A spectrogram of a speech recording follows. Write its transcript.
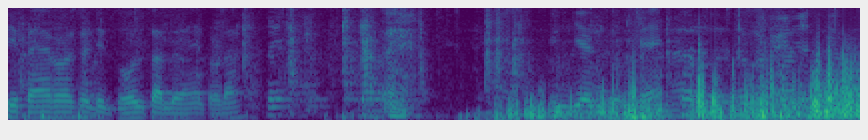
पोपटी तयार होण्यासाठी झोल चालू आहे थोडा. इंडियन झोल आहे.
